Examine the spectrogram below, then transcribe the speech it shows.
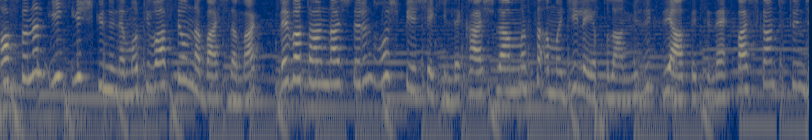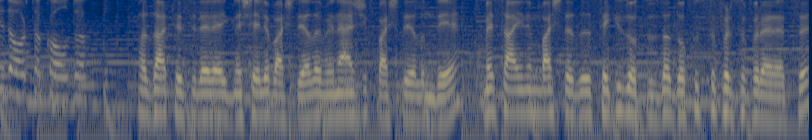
Haftanın ilk üç gününe motivasyonla başlamak ve vatandaşların hoş bir şekilde karşılanması amacıyla yapılan müzik ziyafetine Başkan Tütüncü de ortak oldu. Pazartesilere neşeli başlayalım, enerjik başlayalım diye. Mesainin başladığı 8.30'da 9.00 arası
